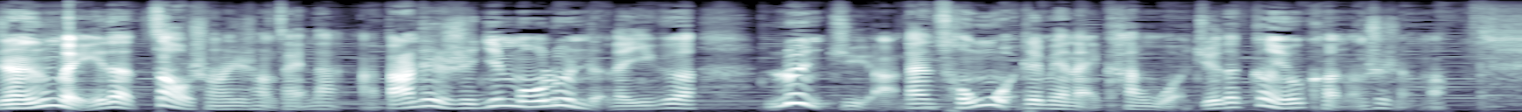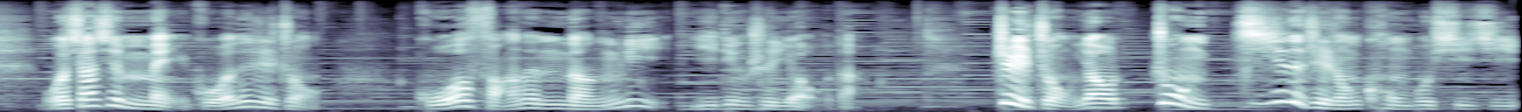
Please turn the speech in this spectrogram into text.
人为的造成了这场灾难啊！当然，这只是阴谋论者的一个论据啊。但从我这边来看，我觉得更有可能是什么？我相信美国的这种国防的能力一定是有的。这种要撞击的这种恐怖袭击，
